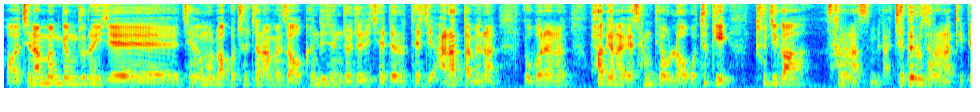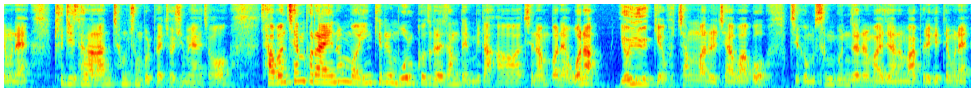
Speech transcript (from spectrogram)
어, 지난번 경주는 이제 재금을 받고 출전하면서 컨디션 조절이 제대로 되지 않았다면은 이번에는 확연하게 상태 올라오고 특히 투지가 살아났습니다. 제대로 살아났기 때문에 투지 살아난 청춘불패 조심해야죠. 4번 챔프라인은 뭐 인기를 모을 것으로 예상됩니다. 아, 지난번에 워낙 여유 있게 후창마를 제압하고 지금 승분전을 맞이하는 마필이기 때문에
